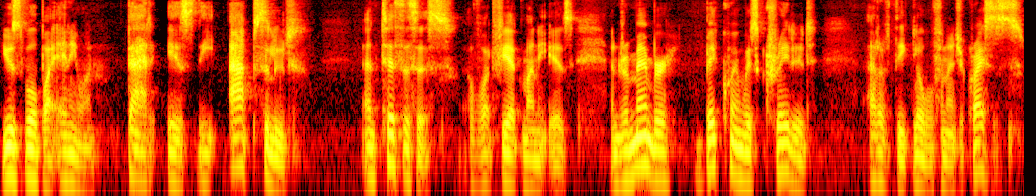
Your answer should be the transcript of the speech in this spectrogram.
usable by anyone. That is the absolute antithesis of what fiat money is. And remember, Bitcoin was created out of the global financial crisis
